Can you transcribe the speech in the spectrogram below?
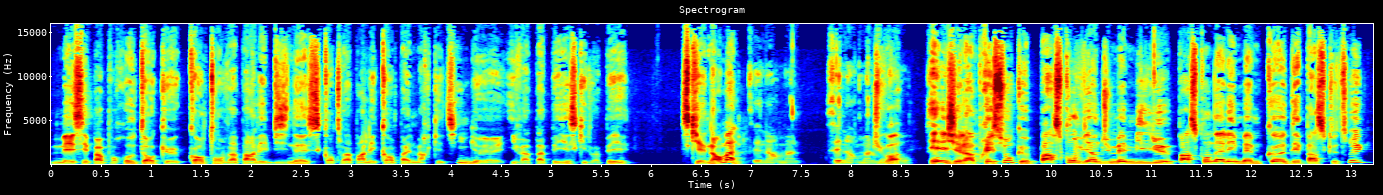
Mais c'est pas pour autant que quand on va parler business, quand on va parler campagne marketing, euh, il va pas payer ce qu'il doit payer. Ce qui est normal, C'est normal. C'est normal. tu vois. gros. Et j'ai l'impression que parce qu'on vient du même milieu, parce qu'on a les mêmes codes et parce que truc,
